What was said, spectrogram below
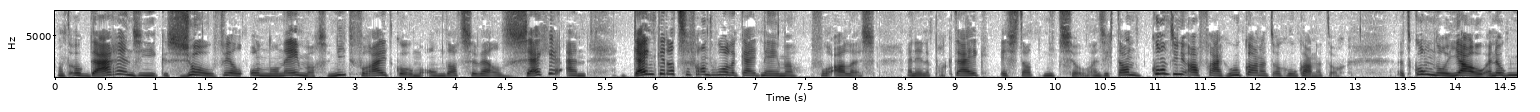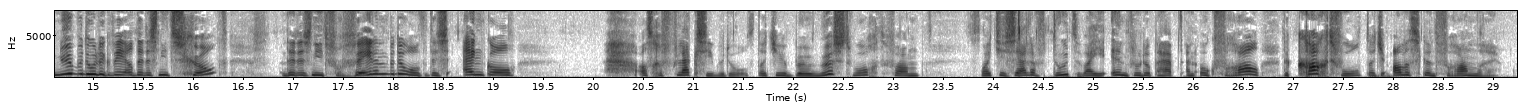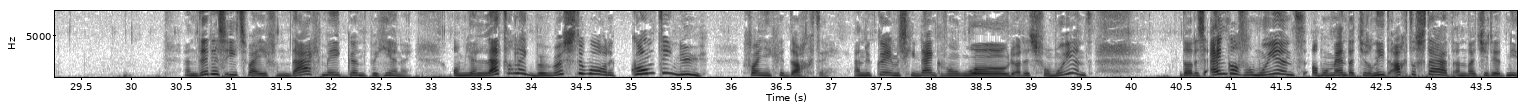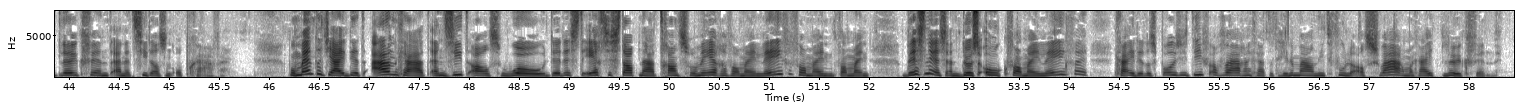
Want ook daarin zie ik zoveel ondernemers niet vooruitkomen omdat ze wel zeggen en denken dat ze verantwoordelijkheid nemen voor alles. En in de praktijk is dat niet zo. En zich dan continu afvragen: hoe kan het toch? Hoe kan het toch? Het komt door jou. En ook nu bedoel ik weer: dit is niet schuld. Dit is niet vervelend bedoeld. Het is enkel als reflectie bedoeld. Dat je bewust wordt van wat je zelf doet, waar je invloed op hebt. En ook vooral de kracht voelt dat je alles kunt veranderen. En dit is iets waar je vandaag mee kunt beginnen. Om je letterlijk bewust te worden, continu, van je gedachten. En nu kun je misschien denken van, wow, dat is vermoeiend. Dat is enkel vermoeiend op het moment dat je er niet achter staat en dat je dit niet leuk vindt en het ziet als een opgave. het moment dat jij dit aangaat en ziet als wow, dit is de eerste stap naar het transformeren van mijn leven, van mijn, van mijn business en dus ook van mijn leven, ga je dit als positief ervaren en gaat het helemaal niet voelen als zwaar, maar ga je het leuk vinden.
